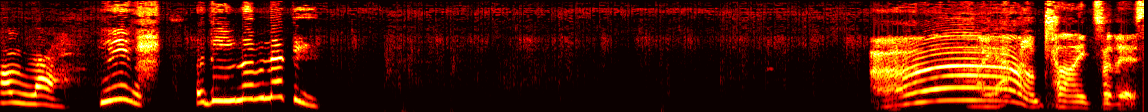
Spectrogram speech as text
আল্লাহ কি ওটা Illuminati I have no time for this.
